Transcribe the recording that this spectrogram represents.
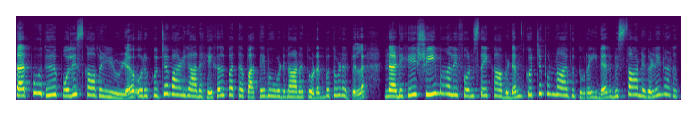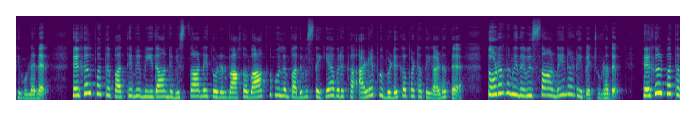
தற்போது போலீஸ் காவலில் உள்ள ஒரு குற்றவாளியான ஹெகல்பத்த பத்தேமுவுடனான தொடர்பு தொடர்பில் நடிகை ஸ்ரீமாலி பொன்சேகாவிடம் குற்றப்புலனாய்வு துறையினர் விசாரணைகளை நடத்தியுள்ளனர். ஹெகல்பத்த பத்தேமு மீதான விசாரணை தொடர்பாக வாக்குமூலம் பதிவு செய்ய அவருக்கு அழைப்பு விடுக்கப்பட்டதை அடுத்து தொடர்ந்தும் இந்த விசாரணை நடைபெற்றுள்ளது. ஹெகல்பத்த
